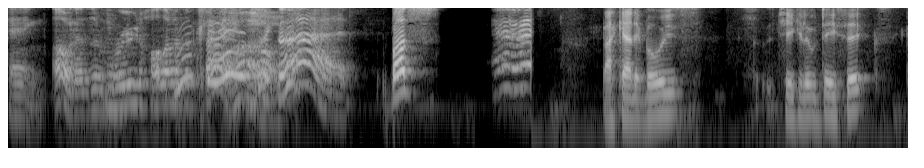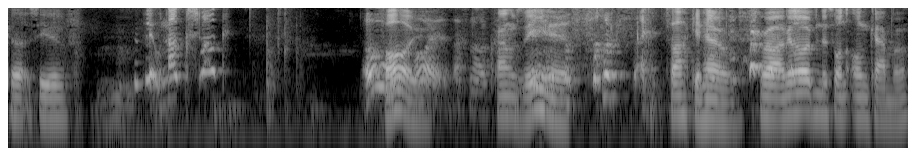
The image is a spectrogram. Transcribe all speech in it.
peng. Oh, and there's a rude hollow in the back. Not like bad. Buzz. Back at it, boys. Cheeky little D6, courtesy of with little nug slug. Oh, Five. boys, that's not a Crown Zenith, Zenith. For fuck's sake. Fucking hell. Right, I'm gonna open this one on camera.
